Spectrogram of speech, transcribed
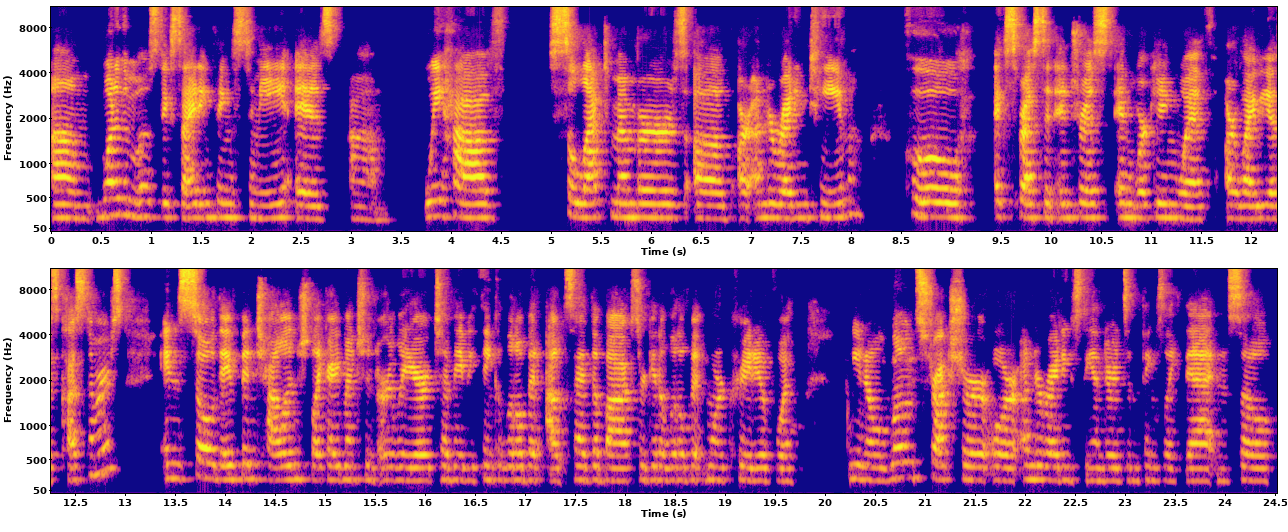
Um, one of the most exciting things to me is um, we have select members of our underwriting team who expressed an interest in working with our YBS customers. And so they've been challenged, like I mentioned earlier, to maybe think a little bit outside the box or get a little bit more creative with, you know, loan structure or underwriting standards and things like that. And so,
